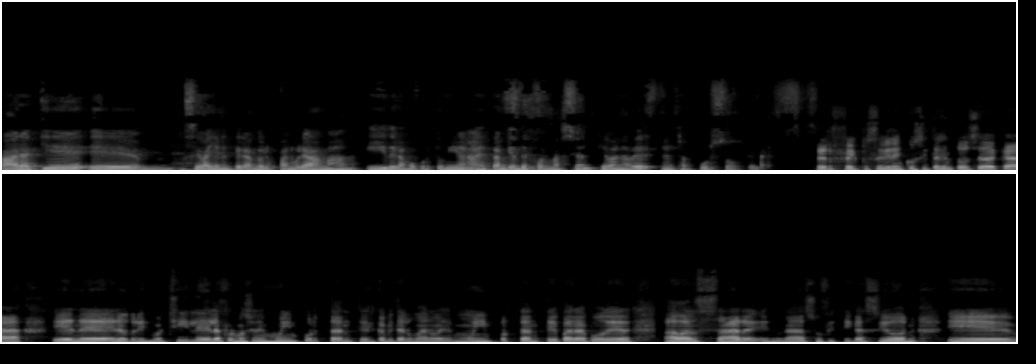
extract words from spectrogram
para que eh, se vayan enterando los panoramas y de las oportunidades también de formación que van a haber en el transcurso del año. Perfecto, se vienen cositas entonces acá en, eh, en el Turismo Chile. La formación es muy importante, el capital humano es muy importante para poder avanzar en una sofisticación eh,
